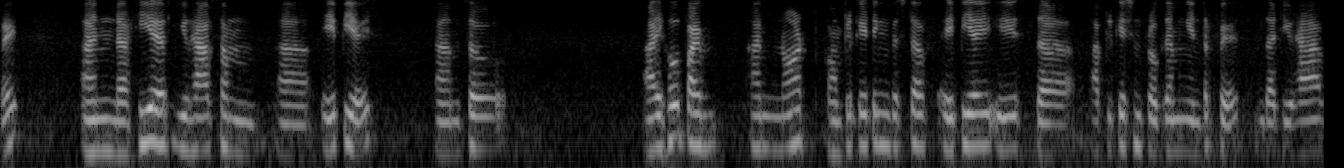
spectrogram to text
right? And uh, here you have some uh, APIs. Um, so I hope I'm I'm not complicating the stuff. API is uh, application programming interface that you have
